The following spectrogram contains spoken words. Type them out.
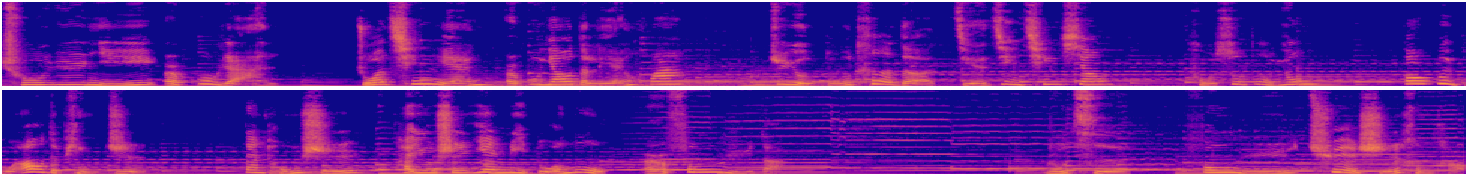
出淤泥而不染，濯清涟而不妖的莲花，具有独特的洁净清香、朴素不庸、高贵不傲的品质，但同时它又是艳丽夺目而丰腴的。如此，丰腴确实很好，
